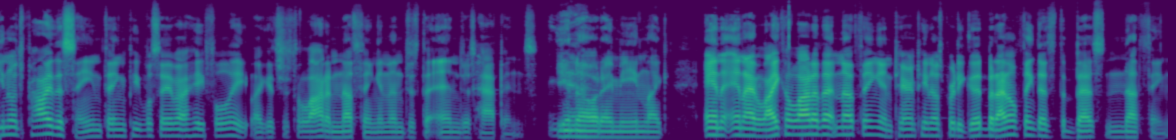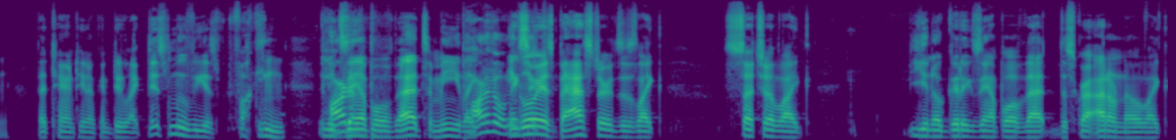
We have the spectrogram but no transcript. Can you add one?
You know, it's probably the same thing people say about Hateful Eight. Like, it's just a lot of nothing, and then just the end just happens. You Yeah. know what I mean? Like, and and I like a lot of that nothing, and Tarantino's pretty good, but I don't think that's the best nothing that Tarantino can do. Like, this movie is fucking an Part example of, that to me. Like, part of it makes it- Basterds is like such a like, you know, good example of that. Describe. I don't know, like.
